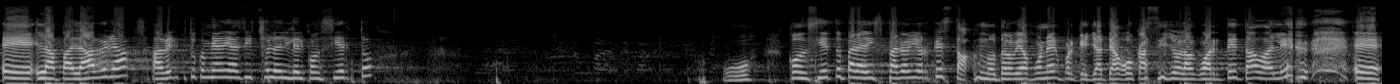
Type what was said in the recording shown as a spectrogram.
eh, la palabra. A ver, ¿tú qué me habías dicho el del concierto? Oh, concierto para disparo y orquesta. No te lo voy a poner porque ya te hago casi yo la cuarteta, ¿vale? Eh,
